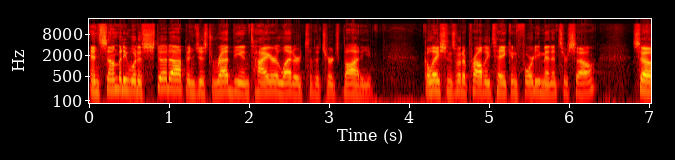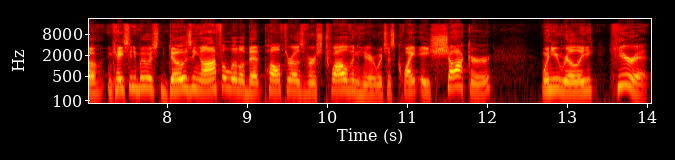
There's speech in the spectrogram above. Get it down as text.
and somebody would have stood up and just read the entire letter to the church body. Galatians would have probably taken 40 minutes or so. So, in case anybody was dozing off a little bit, Paul throws verse 12 in here, which is quite a shocker when you really hear it.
